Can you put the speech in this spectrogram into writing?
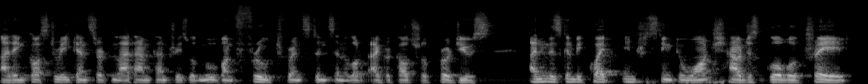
I think Costa Rica and certain LATAM countries will move on fruit, for instance, and a lot of agricultural produce. I think it's going to be quite interesting to watch how just global trade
